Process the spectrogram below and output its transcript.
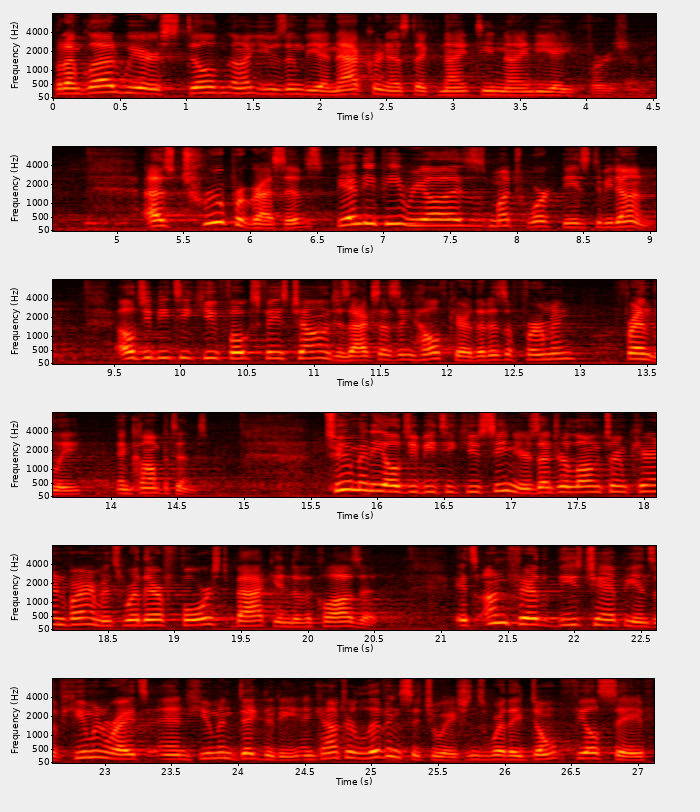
but I'm glad we are still not using the anachronistic 1998 version. As true progressives, the NDP realizes much work needs to be done. LGBTQ folks face challenges accessing health care that is affirming, friendly, and competent. Too many LGBTQ seniors enter long-term care environments where they're forced back into the closet. It's unfair that these champions of human rights and human dignity encounter living situations where they don't feel safe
